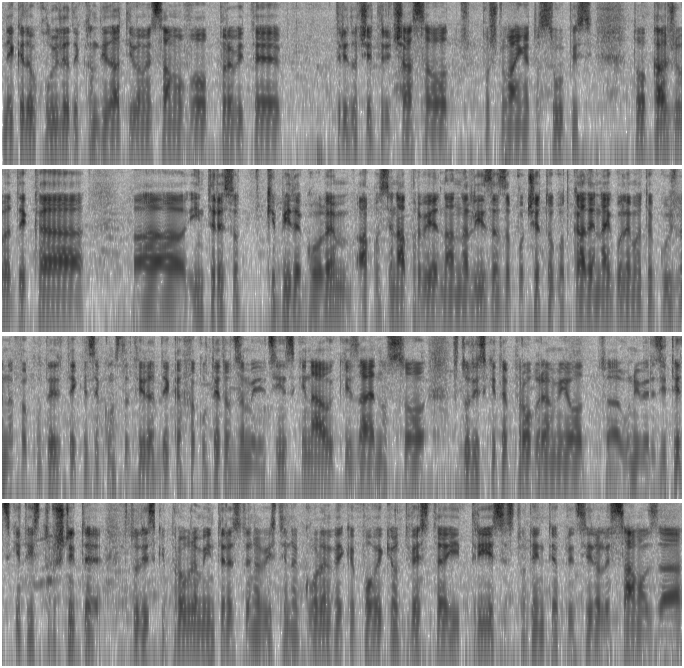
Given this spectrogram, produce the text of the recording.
некаде околу 1000 кандидати имаме само во првите 3 до 4 часа од почнувањето со уписи. Тоа кажува дека интересот ќе биде голем. Ако се направи една анализа за почетокот каде е најголемата гужва на факултетите, ќе се констатира дека факултетот за медицински науки заедно со студиските програми од универзитетските и стручните студиски програми интересот е на вистина голем, веќе повеќе од 230 студенти аплицирале само за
